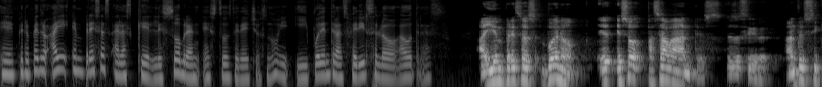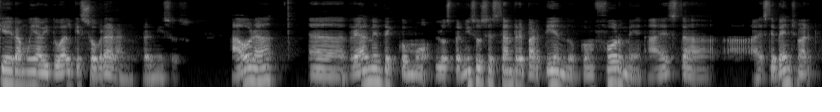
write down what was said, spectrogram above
Eh, pero Pedro, hay empresas a las que les sobran estos derechos, ¿no? Y, pueden transferírselo a otras. Hay empresas, bueno, e, eso pasaba antes, es decir, antes sí que era muy habitual que sobraran permisos. Ahora, eh, realmente como los permisos se están repartiendo conforme a, esta, a este benchmark,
